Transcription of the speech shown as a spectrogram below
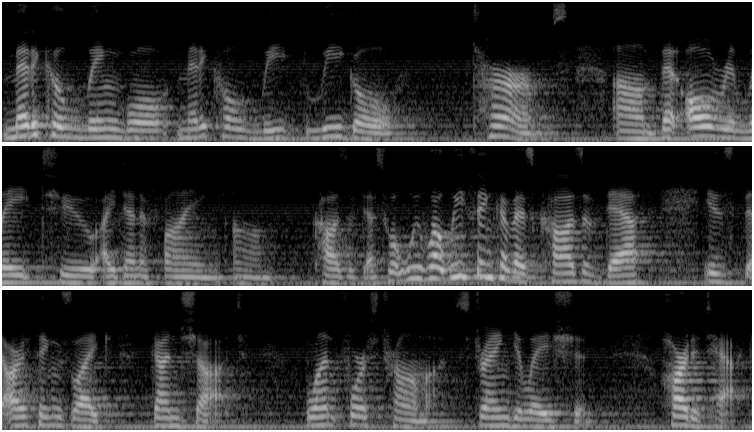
medical lingual, medical le legal terms um, that all relate to identifying um, cause of death. What we, what we think of as cause of death is, are things like gunshot, blunt force trauma, strangulation, heart attack.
